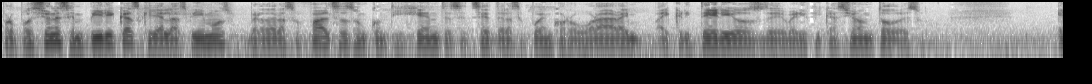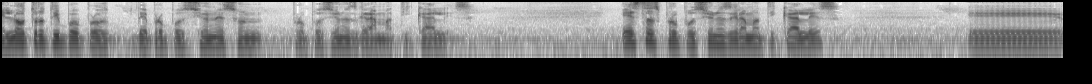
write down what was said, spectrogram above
proposiciones empíricas, que ya las vimos, verdaderas o falsas, son contingentes, etcétera, se pueden corroborar, hay, criterios de verificación, todo eso. El otro tipo de, proposiciones son proposiciones gramaticales. Estas proposiciones gramaticales eh,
